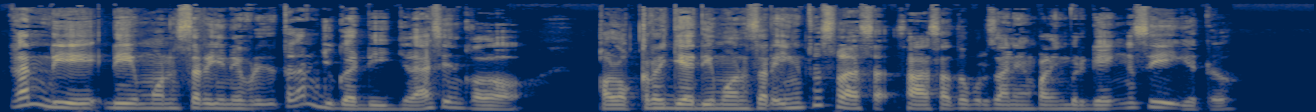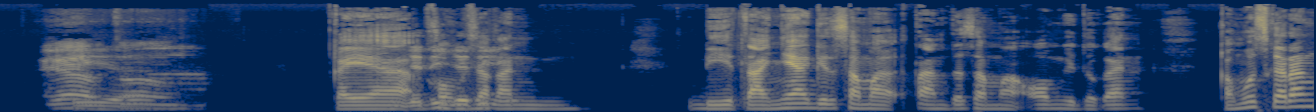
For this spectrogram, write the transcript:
kan di di Monster Universe itu kan juga dijelasin kalau kalau kerja di Monster Inc itu salah salah satu perusahaan yang paling bergengsi gitu. Iya, Iya. betul. Kayak Jadi- kalau jadi- misalkan ditanya gitu sama tante sama om gitu kan, kamu sekarang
